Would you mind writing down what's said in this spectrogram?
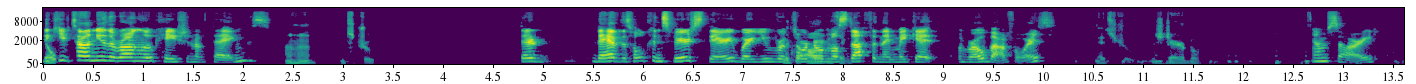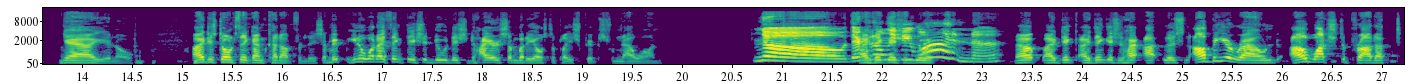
They Nope. keep telling you the wrong location of things. Mhm, It's true. They're they have this whole conspiracy theory where you record normal stuff and they make it a robot voice. It's true. It's terrible. I'm sorry. Yeah, you know, I just don't think I'm cut up for this. I mean, you know what I think they should do? They should hire somebody else to play Scrypts from now on. No, there I can only be one. Nope, I think I think they should hire. Uh, listen, I'll be around. I'll watch the product.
